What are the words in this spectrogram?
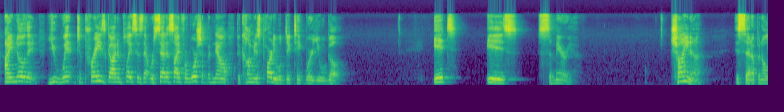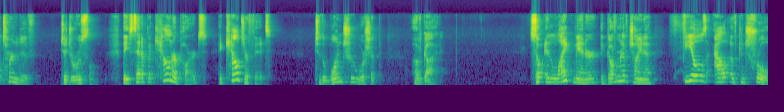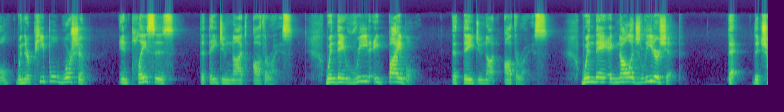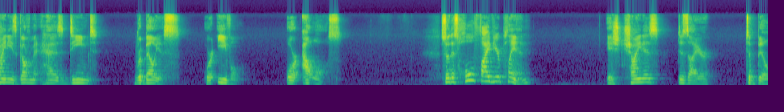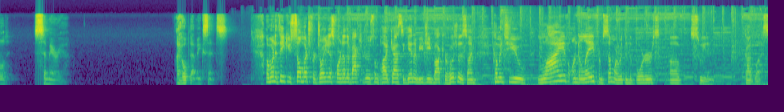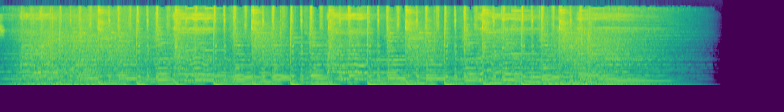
I know that you went to praise God in places that were set aside for worship, but now the Communist Party will dictate where you will go. It is Samaria. China is set up an alternative to Jerusalem. They've set up a counterpart, a counterfeit to the one true worship of God. So, in like manner, the government of China feels out of control when their people worship in places that they do not authorize, when they read a Bible that they do not authorize, when they acknowledge leadership that the Chinese government has deemed rebellious or evil or outlaws. So, this whole five year plan is China's desire to build Samaria. I hope that makes sense. I want to thank you so much for joining us for another Back to Jerusalem podcast. Again, I'm Eugene Bach, your host for this time, coming to you live on delay from somewhere within the borders of Sweden. God bless.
